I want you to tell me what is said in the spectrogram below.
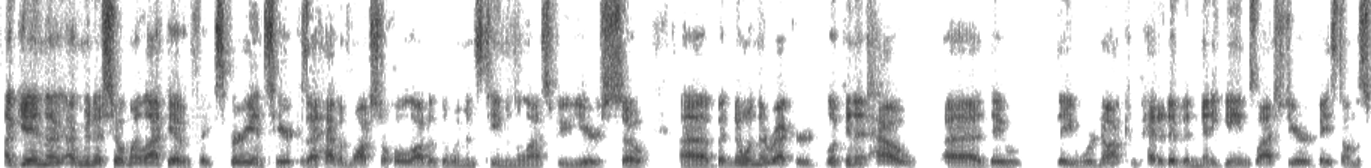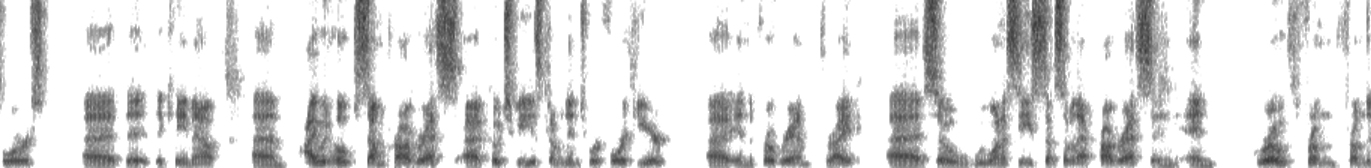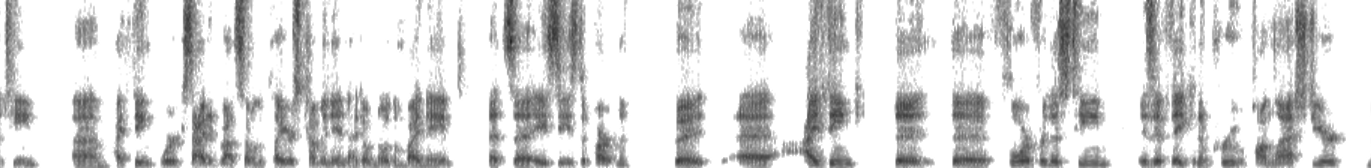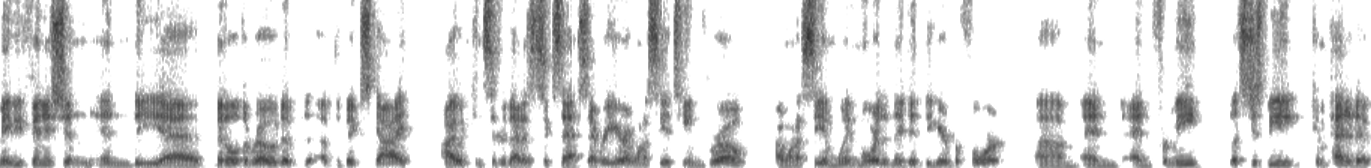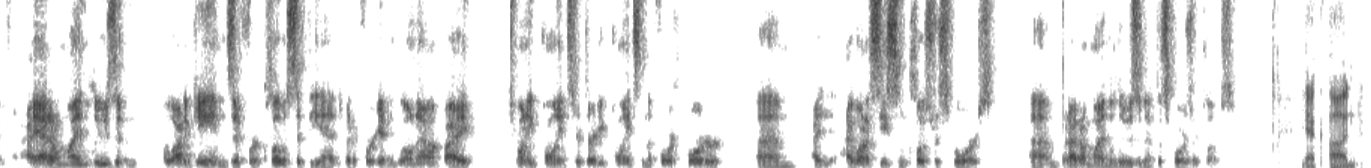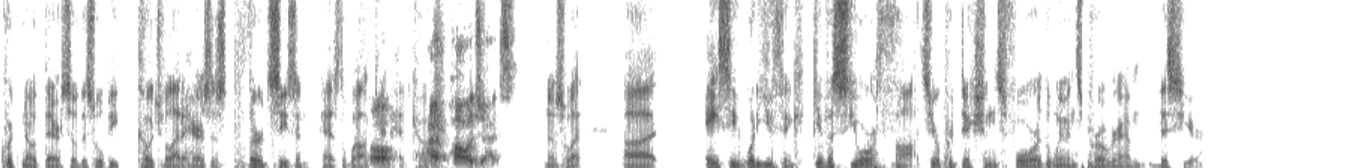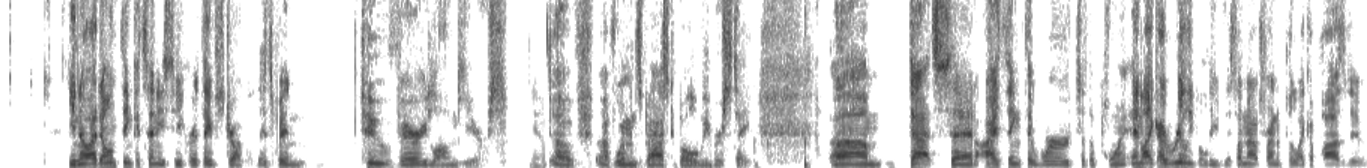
Again, I, am going to show my lack of experience here because I haven't watched a whole lot of the women's team in the last few years. So, uh, but knowing their record, looking at how uh, they they were not competitive in many games last year based on the scores uh, that, that came out. Um, I would hope some progress. Uh, Coach V is coming into her fourth year uh, in the program, right? Uh, so we want to see some, some of that progress and, and growth from from the team. Um, I think we're excited about some of the players coming in. I don't know them by name, That's uh, AC's department. But uh, I think the the floor for this team is if they can improve upon last year, maybe finish in in the uh, middle of the road of the, of the Big Sky. I would consider that as a success. Every year, I want to see a team grow. I want to see them win more than they did the year before. Um, and and for me, let's just be competitive. I, I don't mind losing a lot of games if we're close at the end, but if we're getting blown out by 20 points or 30 points in the fourth quarter, um, I, I want to see some closer scores. Um, but I don't mind the losing if the scores are close. Yeah. Uh, quick note there. So this will be Coach Velaida Harris's third season as the Wildcat Oh, head coach. I apologize. No sweat. Uh, AC, what do you think? Give us your thoughts, your predictions for the women's program this year. You know, I don't think it's any secret they've struggled. It's been two very long years Yeah. of of women's basketball at Weber State. Um, that said, I think that we're to the point, and like I really believe this. I'm not trying to put like a positive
